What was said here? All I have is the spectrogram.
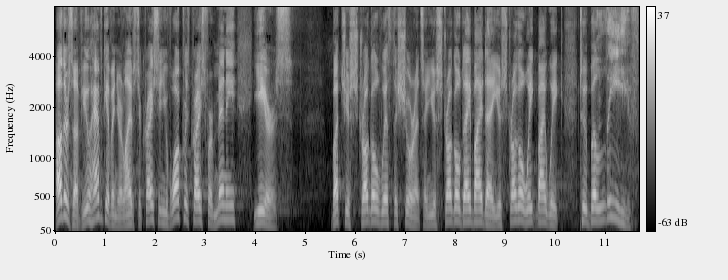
Others of you have given your lives to Christ and you've walked with Christ for many years. But you struggle with assurance and you struggle day by day, you struggle week by week to believe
